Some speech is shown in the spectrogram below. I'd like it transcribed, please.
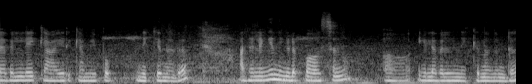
ലെവലിലേക്കായിരിക്കാം ഇപ്പോൾ നിൽക്കുന്നത്. അതല്ലെങ്കിൽ നിങ്ങളുടെ പേഴ്സണും ഈ ലെവലിൽ നിൽക്കുന്നുണ്ട്.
